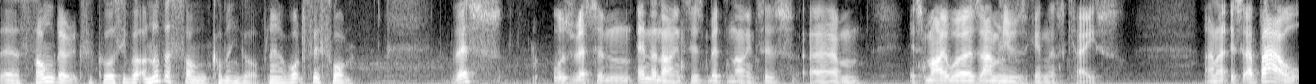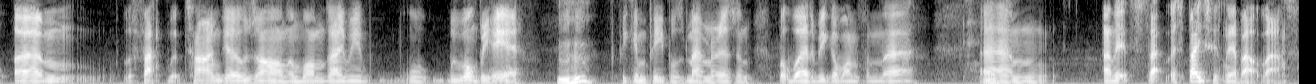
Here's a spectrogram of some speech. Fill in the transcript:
uh, song lyrics, of course, you've got another song coming up now. What's this one? This was written in the 90s, mid 90s. Um, it's my words and music in this case. And it's about um, the fact that time goes on and one day we will, we won't be here Mm-hmm. picking people's memories and but where do we go on from there? Yes. Um, and it's that it's basically about that.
